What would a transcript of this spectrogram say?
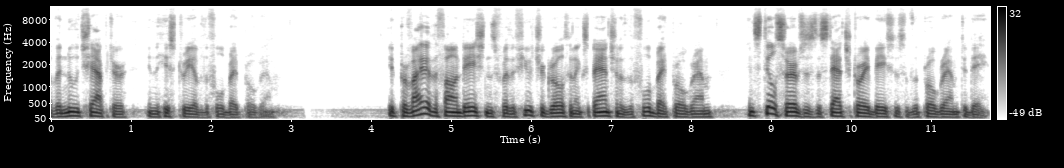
of a new chapter in the history of the Fulbright program. It provided the foundations for the future growth and expansion of the Fulbright program and still serves as the statutory basis of the program today.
